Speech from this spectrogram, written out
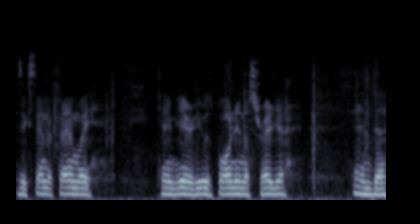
his extended family came here. He was born in Australia and uh,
